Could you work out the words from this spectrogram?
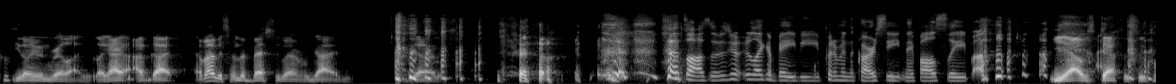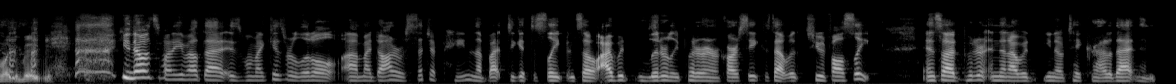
You don't even realize it. Like I, I've got I've probably some of the best sleep I've ever gotten. That's awesome. You're like a baby. You put them in the car seat and they fall asleep. yeah, I was definitely sleeping like a baby. You know what's funny about that is when my kids were little, uh, my daughter was such a pain in the butt to get to sleep, and so I would literally put her in her car seat because that was she would fall asleep, and so I'd put her, and then I would you know take her out of that and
